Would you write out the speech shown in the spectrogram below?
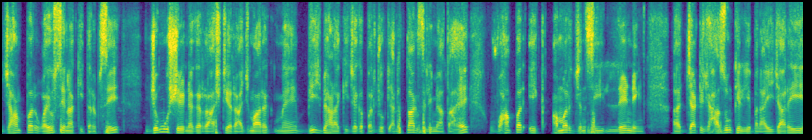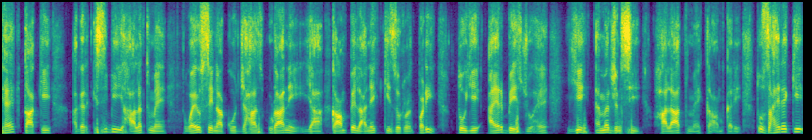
जहाँ पर वायुसेना की तरफ़ से जम्मू श्रीनगर राष्ट्रीय राजमार्ग में बीज बिहाड़ा की जगह पर, जो कि अनंतनाग ज़िले में आता है, वहाँ पर एक अमरजेंसी लैंडिंग जेट जहाज़ों के लिए बनाई जा रही है, ताकि अगर किसी भी हालत में वायुसेना को जहाज़ उड़ाने या काम पे लाने की ज़रूरत पड़ी तो ये एयरबेस जो है, ये इमरजेंसी हालात में काम करे। तो ज़ाहिर है कि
